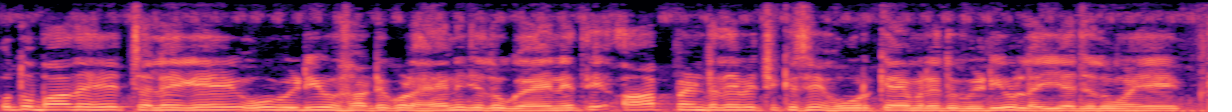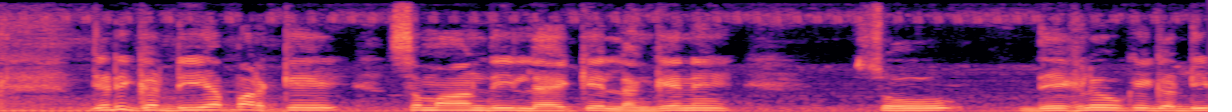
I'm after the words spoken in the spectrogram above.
ਉਹ ਤੋਂ ਬਾਅਦ ਇਹ ਚਲੇ ਗਏ, ਉਹ ਵੀਡੀਓ ਸਾਡੇ ਕੋਲ ਹੈ ਨਹੀਂ ਜਦੋਂ ਗਏ ਨੇ ਤੇ ਆਹ ਪਿੰਡ ਦੇ ਵਿੱਚ ਕਿਸੇ ਹੋਰ ਕੈਮਰੇ ਤੋਂ ਵੀਡੀਓ ਲਈ ਆ ਜਦੋਂ ਇਹ ਜਿਹੜੀ ਗੱਡੀ ਆ ਭਰ ਕੇ ਸਮਾਨ ਦੀ ਲੈ ਕੇ ਲੰਘੇ ਨੇ। ਸੋ ਦੇਖ ਲਿਓ ਕਿ ਗੱਡੀ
